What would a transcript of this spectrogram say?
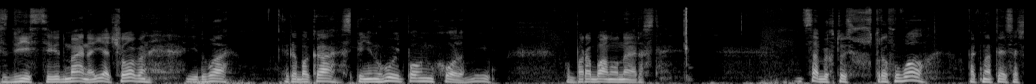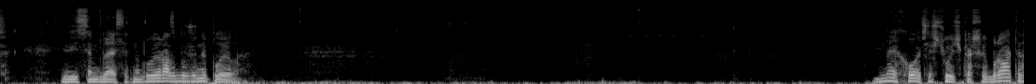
з 200 від мене. Є човен і два рибака спінінгують повним ходом і по барабану нерест. Це би хтось штрафував так на тисяч 8-10, на другий раз би вже не плили. Не хоче щучка ще брати,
